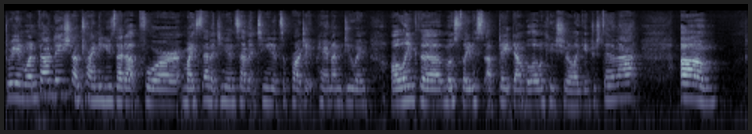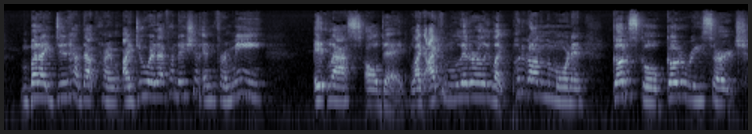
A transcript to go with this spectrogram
3-in-1 foundation. I'm trying to use that up for my 17 and 17. It's a project pan I'm doing. I'll link the most latest update down below in case you're like interested in that. Um, but I did have that prime. I do wear that foundation, and for me, it lasts all day. Like I can literally like put it on in the morning, go to school, go to research,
